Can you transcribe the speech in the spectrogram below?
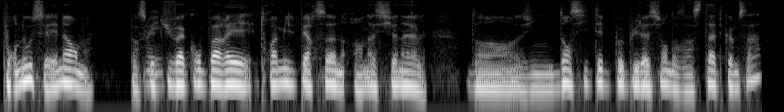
pour nous, c'est énorme. Parce que tu vas comparer 3000 personnes en national dans une densité de population dans un stade comme ça,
